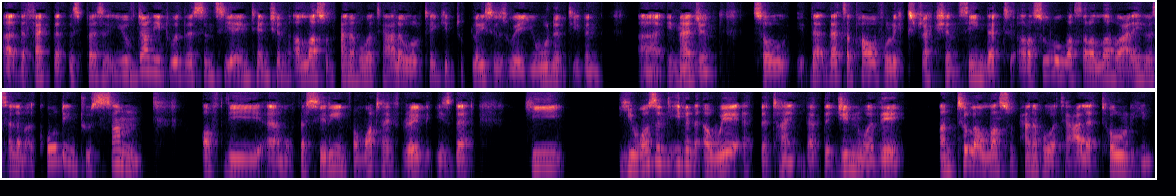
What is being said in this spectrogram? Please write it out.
uh, the fact that this person, you've done it with a sincere intention, Allah subhanahu wa ta'ala will take it to places where you wouldn't even uh, imagine. So that, that's a powerful extraction, seeing that Rasulullah sallallahu alayhi wasallam, according to some of the uh, from what I've read, is that he he wasn't even aware at the time that the jinn were there until Allah subhanahu wa ta'ala told him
